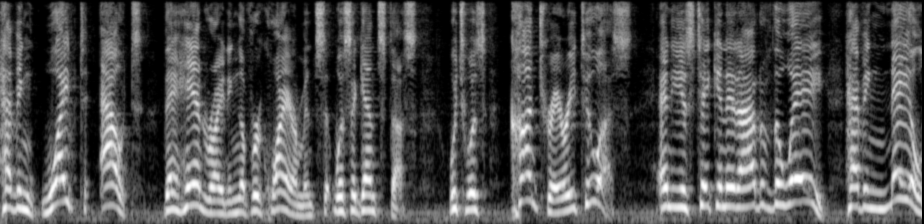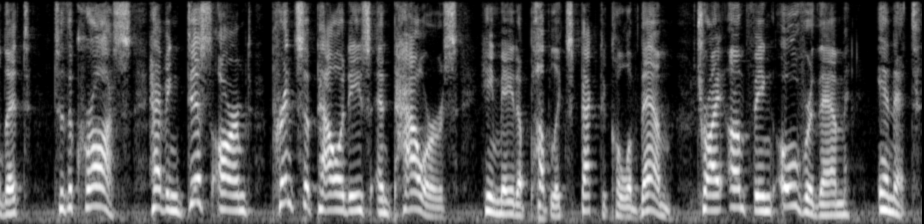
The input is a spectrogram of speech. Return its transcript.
having wiped out the handwriting of requirements that was against us, which was contrary to us. And he has taken it out of the way, having nailed it to the cross. Having disarmed principalities and powers, he made a public spectacle of them, triumphing over them in it.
